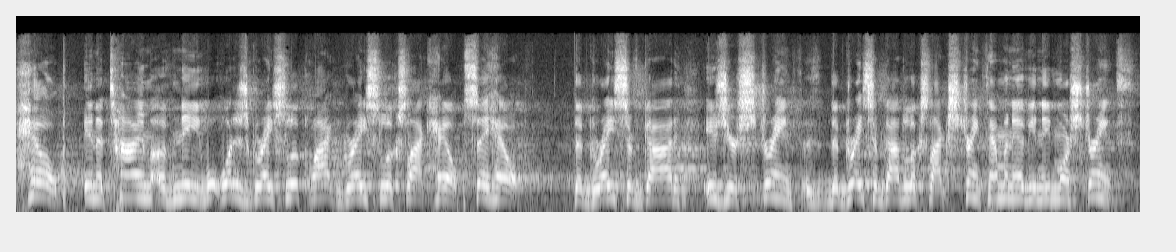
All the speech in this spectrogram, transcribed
help in a time of need. What, what does grace look like? Grace looks like help. Say help. The grace of God is your strength. The grace of God looks like strength. How many of you need more strength?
